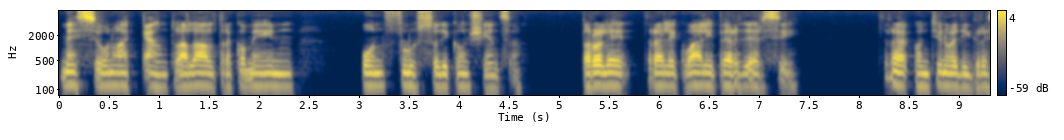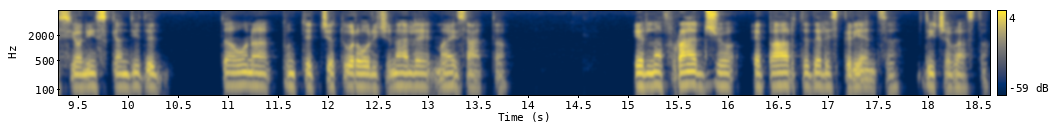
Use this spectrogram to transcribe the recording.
messe uno accanto all'altra come in un flusso di coscienza, parole tra le quali perdersi, tra continue digressioni scandite da una punteggiatura originale ma esatta. Il naufragio è parte dell'esperienza, dice Vasta.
